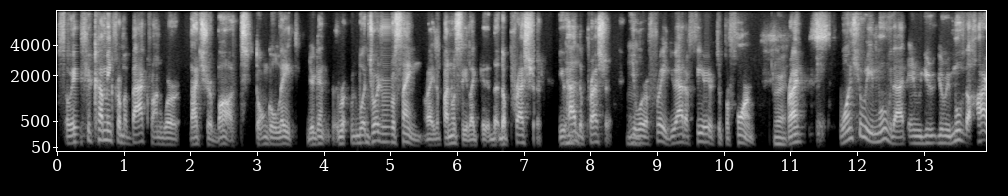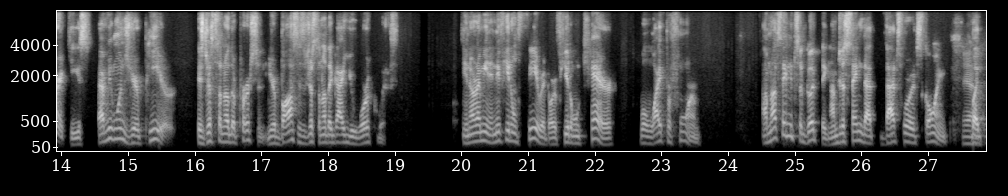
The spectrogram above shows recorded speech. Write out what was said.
So if you're coming from a background where that's your boss, don't go late. You're gonna what George was saying, right? The Panusi, like the, the pressure. You had the pressure. You Mm. were afraid. You had a fear to perform, Right. right? Once you remove that and you, you remove the hierarchies, everyone's your peer is just another person. Your boss is just another guy you work with. You know what I mean? And if you don't fear it or if you don't care, well, why perform? I'm not saying it's a good thing. I'm just saying that that's where it's going. Yeah. But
